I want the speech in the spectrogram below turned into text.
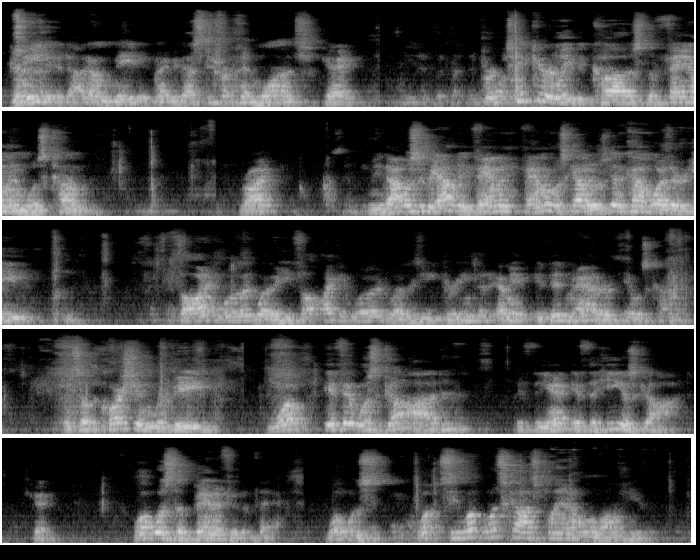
needed. I don't need it, maybe. That's different than wants, okay? Needed, but not- didn't want it. Particularly because the famine was coming. Right? I mean, that was the reality. Famine, famine was coming. It was going to come whether he thought it would, whether he felt like it would, whether he dreamed it. I mean, it didn't matter. It was coming. And so the question would be, what if it was God? If the if the He is God, okay? What was the benefit of that? What was what? See what what's God's plan all along here?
